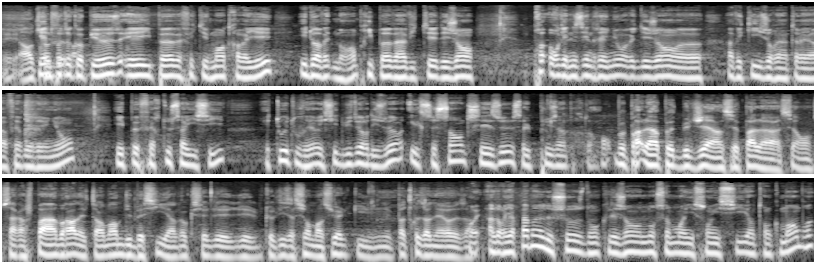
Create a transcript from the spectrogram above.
Il y a une photocopieuse et ils peuvent effectivement travailler. Ils doivent être membres, ils peuvent inviter des gens, organiser une réunion avec des gens avec qui ils auraient intérêt à faire des réunions. Et ils peuvent faire tout ça ici. Et tout est ouvert ici de 8h à 10h. Ils se sentent chez eux, c'est le plus important. On peut parler un peu de budget, hein, c'est pas la, on ne s'arrache pas un bras en étant membre du Bessie, hein, donc c'est une cotisation mensuelle qui n'est pas très onéreuse. hein. Ouais, alors il y a pas mal de choses. Donc les gens, non seulement ils sont ici en tant que membres,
